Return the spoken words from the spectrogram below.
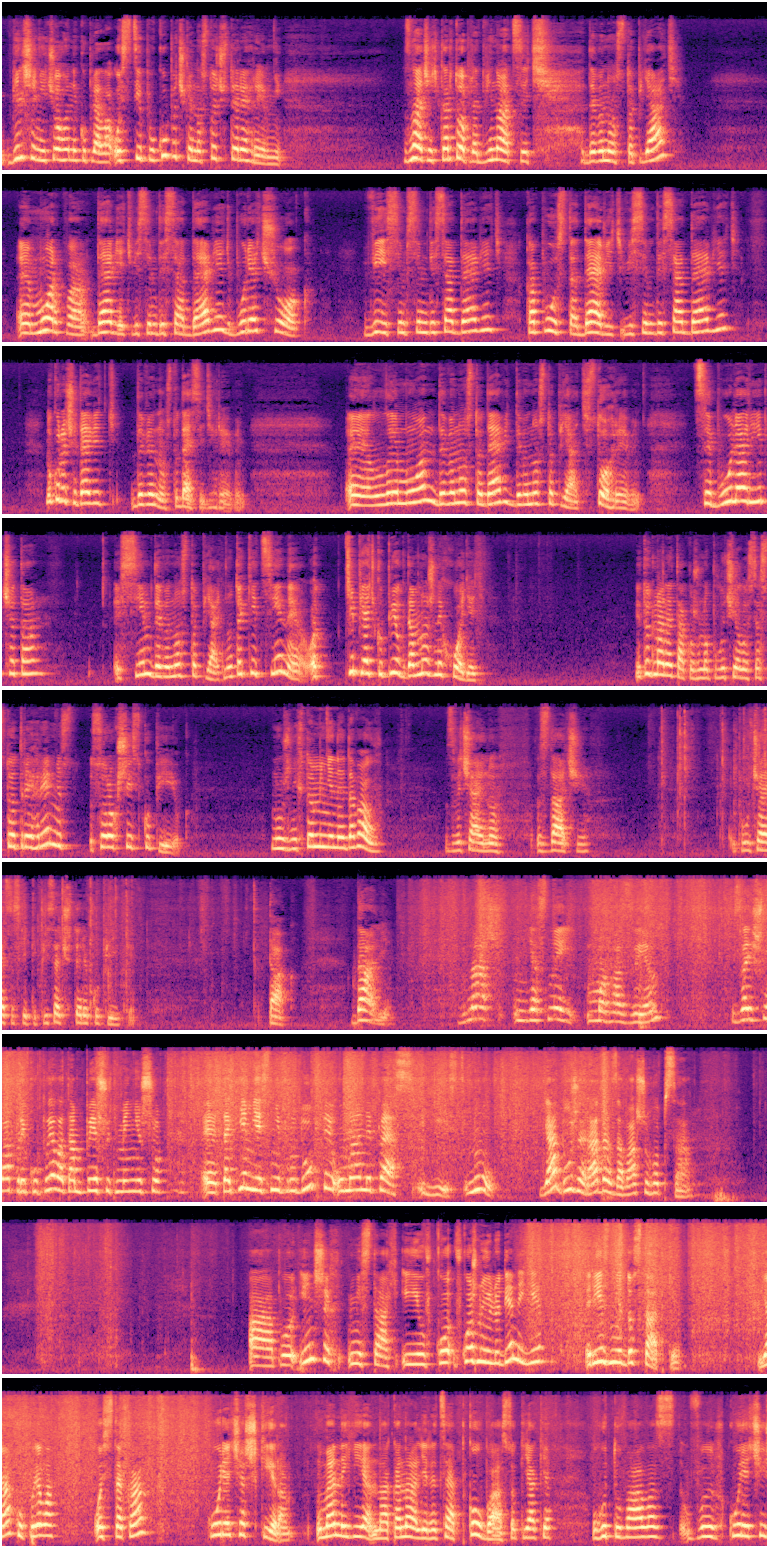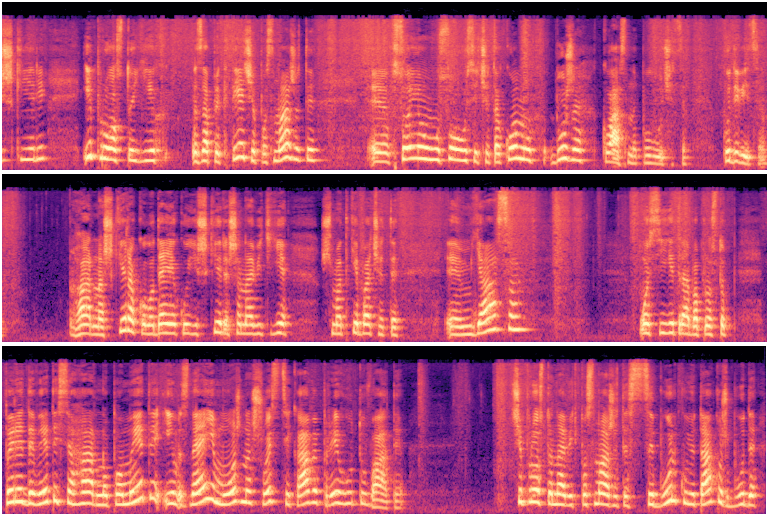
більше нічого не купляла. Ось ці покупочки на 104 гривні. Значить, картопля 12,95. Е, Морква 9,89, бурячок 8,79, капуста 9,89. Ну, коротше, 9,90, 10 гривень. Е, Лимон 99,95, 100 гривень. Цибуля ріпчата 7,95. Ну, такі ціни, от ті 5 копійок давно ж не ходять. І тут в мене також воно вийшло 103 гривні 46 копійок. Ну ж, ніхто мені не давав, звичайно, здачі. Получається, скільки? 54 копійки. Так. Далі. В наш м'ясний магазин зайшла, прикупила, там пишуть мені, що е, такі м'ясні продукти у мене пес їсть. Ну, я дуже рада за вашого пса. А по інших містах і в, ко в кожної людини є різні достатки. Я купила ось така куряча шкіра. У мене є на каналі рецепт ковбасок, як я готувала в курячій шкірі. І просто їх запекти чи посмажити е, в соєвому соусі чи такому дуже класно вийде. Подивіться, гарна шкіра, коло деякої шкіри ще навіть є шматки, бачите, е, м'яса. Ось її треба просто передивитися, гарно помити, і з неї можна щось цікаве приготувати. Чи просто навіть посмажити з цибулькою, також буде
